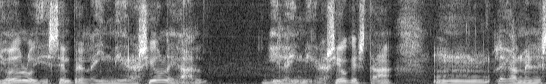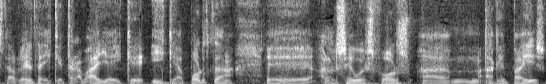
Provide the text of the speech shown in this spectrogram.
jo ho he dit sempre, la immigració legal, i la immigració que està mm, legalment establerta i que treballa i que, i que aporta eh, el seu esforç a, a aquest país,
